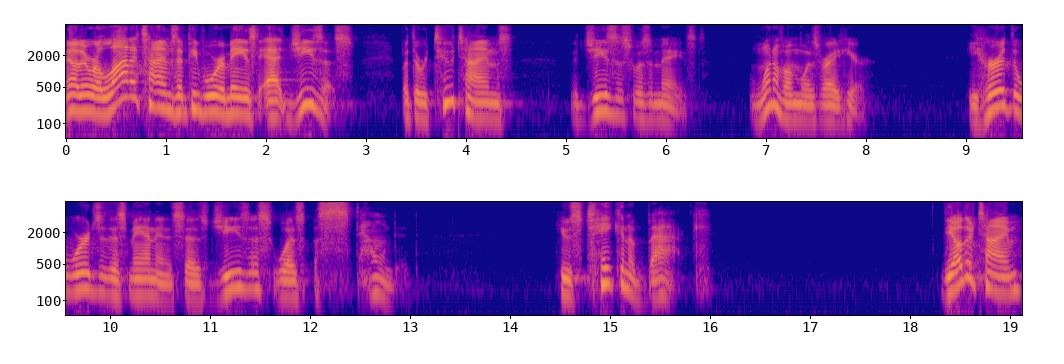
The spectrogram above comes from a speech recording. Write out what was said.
Now, there were a lot of times that people were amazed at Jesus, but there were two times that Jesus was amazed. One of them was right here. He heard the words of this man, and it says, Jesus was astounded. He was taken aback. The other time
